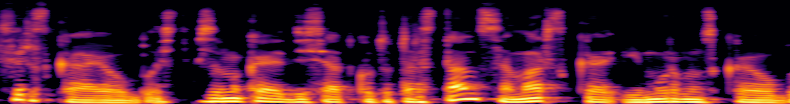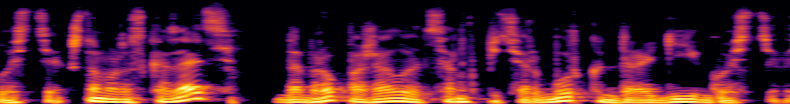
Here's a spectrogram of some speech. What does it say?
Тверская область. Замыкает десятку Татарстан, Самарская и Мурманская области. Что можно сказать? Добро пожаловать в Санкт-Петербург, дорогие гости.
